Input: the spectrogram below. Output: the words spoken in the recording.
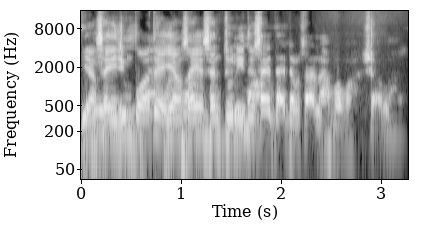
yang saya jumpa tu yang saya santuni tu saya tak ada masalah apa-apa insyaAllah.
